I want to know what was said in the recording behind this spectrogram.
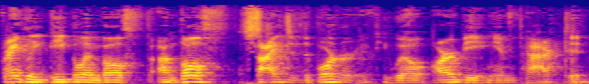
frankly, people in both on both sides of the border, if you will, are being impacted.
